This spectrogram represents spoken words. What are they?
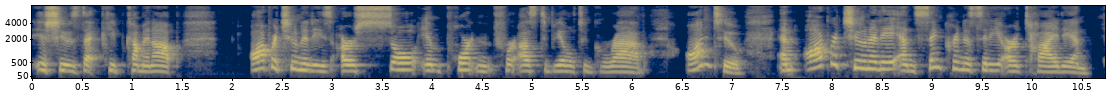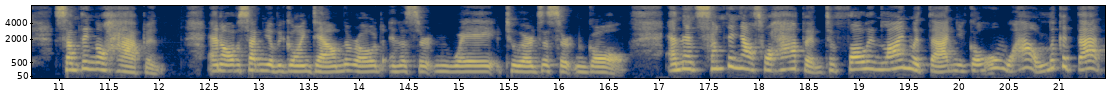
issues that keep coming up, opportunities are so important for us to be able to grab onto. And opportunity and synchronicity are tied in. Something will happen. And all of a sudden, you'll be going down the road in a certain way towards a certain goal. And then something else will happen to fall in line with that. And you go, oh, wow, look at that.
